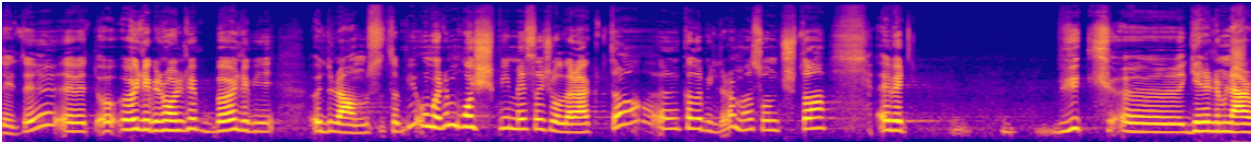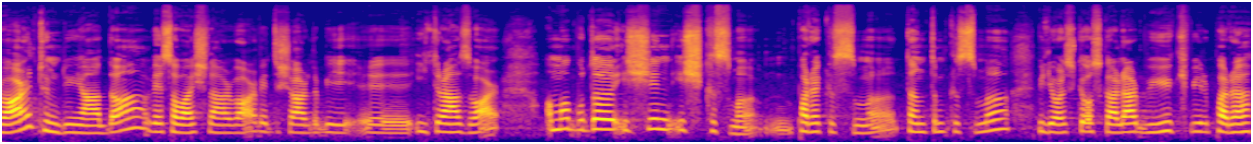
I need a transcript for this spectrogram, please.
dedi. Evet öyle bir rolle böyle bir ödül alması tabii. Umarım hoş bir mesaj olarak da e, kalabilir ama sonuçta evet büyük e, gerilimler var tüm dünyada ve savaşlar var ve dışarıda bir e, itiraz var. Ama bu da işin iş kısmı, para kısmı, tanıtım kısmı. Biliyoruz ki Oscar'lar büyük bir para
